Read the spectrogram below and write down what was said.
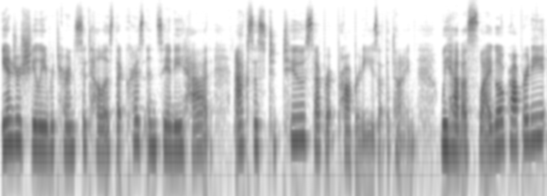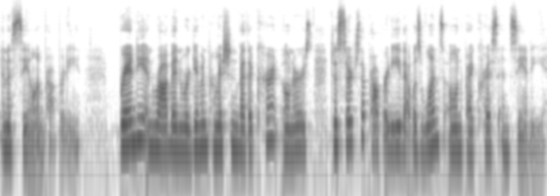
Andrew Sheely returns to tell us that Chris and Sandy had access to two separate properties at the time. We have a Sligo property and a Salem property. Brandy and Robin were given permission by the current owners to search the property that was once owned by Chris and Sandy.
